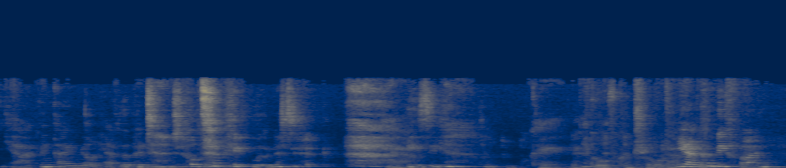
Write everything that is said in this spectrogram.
Yeah, I think I really have the potential to be a lunatic. Yeah. Easy. Okay, let go of control. huh? Yeah, it could be fun.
